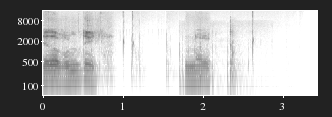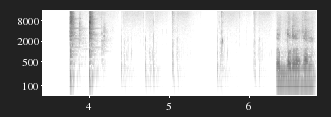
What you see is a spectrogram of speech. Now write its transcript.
Ya da bunu değil. Bunları da buradan.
